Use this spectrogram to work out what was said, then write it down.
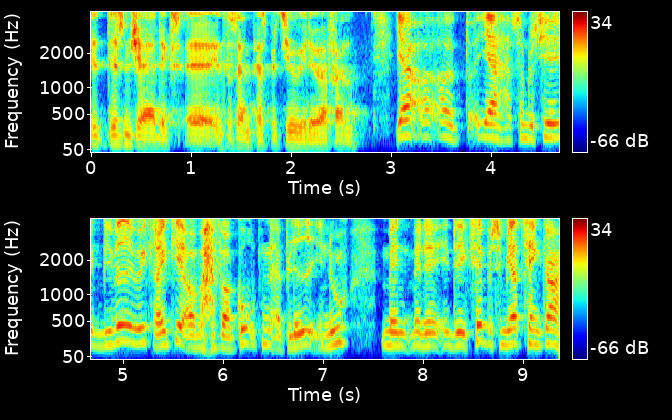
Det, det synes jeg er et øh, interessant perspektiv i det i hvert fald. Ja, og, og ja, som du siger, vi ved jo ikke rigtigt om, hvor god den er blevet endnu, men, men et, et eksempel, som jeg tænker,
